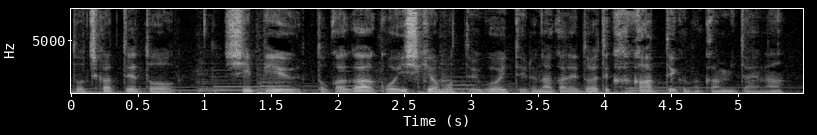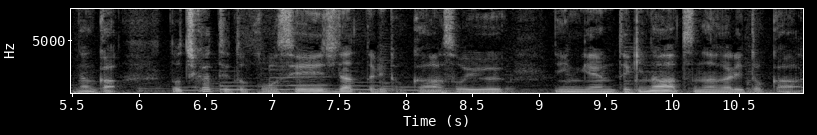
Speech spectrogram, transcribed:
どっちかっていうと CPU とかがこう意識を持って動いている中でどうやって関わっていくのかみたいななんかどっちかっていうとこう政治だったりとかそういう人間的なつながりとか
